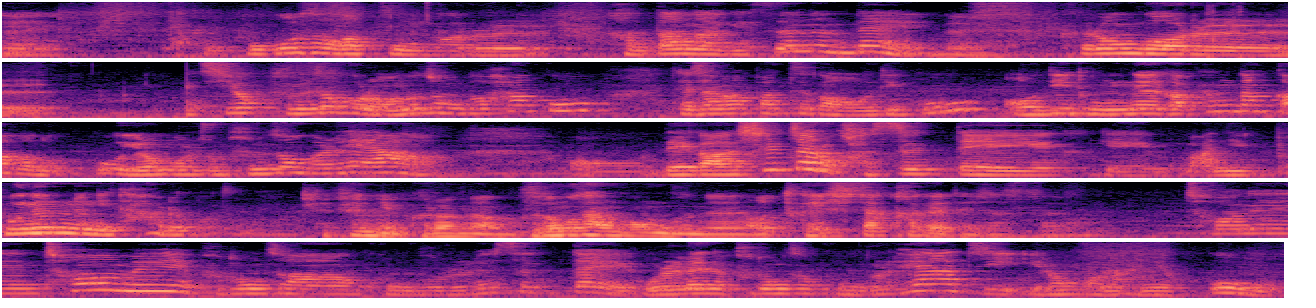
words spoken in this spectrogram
네. 그 보고서 같은 거를 간단하게 쓰는데 네. 그런 거를 지역 분석을 어느 정도 하고 대장 아파트가 어디고 어디 동네가 평당가가 높고 이런 걸 좀 분석을 해야 어, 내가 실제로 갔을 때 그게 많이 보는 눈이 다르거든요. 대표님 그러면 부동산 공부는 어떻게 시작하게 되셨어요? 저는 처음에 부동산 공부를 했을 때 원래는 부동산 공부를 해야지 이런 건 아니었고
